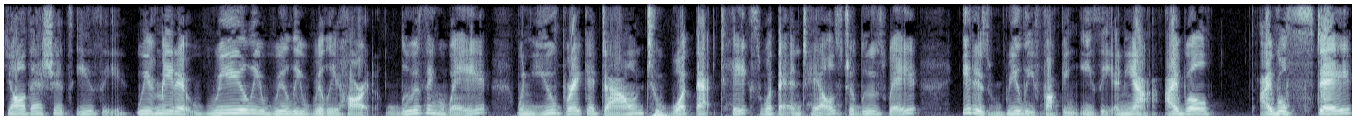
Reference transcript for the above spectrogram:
y'all, that shit's easy. We've made it really, really, really hard. Losing weight, when you break it down to what that takes, what that entails to lose weight, it is really fucking easy. And yeah, I will I will stay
